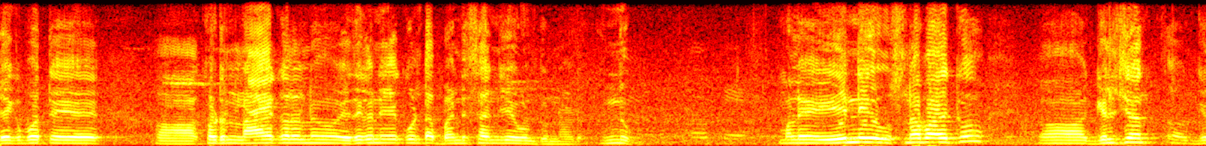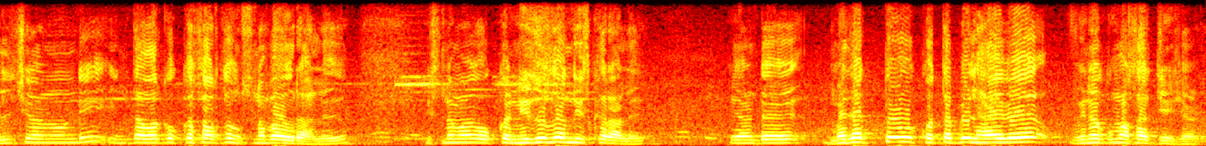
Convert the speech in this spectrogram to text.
లేకపోతే అక్కడున్న నాయకులను ఎదగనీయకుండా బండి సంజయ్ ఉంటున్నాడు ఎందుకు మళ్ళీ ఏంటి ఉస్నాబాద్కు గెలిచిన గెలిచిన నుండి ఇంతవరకు ఒక్కసారితో ఉస్నాబాద్ రాలేదు. ఉస్నాబాద్ ఒక్క నిధులతో తీసుకురాలేదు. ఏంటంటే Medak to Kothapalli highway Vinay Kumar sir చేశాడు.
